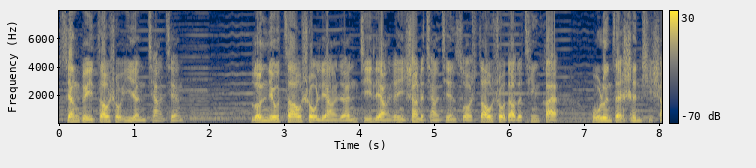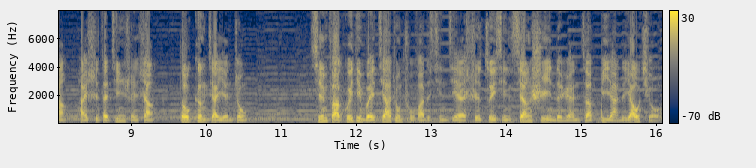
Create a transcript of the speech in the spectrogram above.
相对于遭受一人强奸，轮流遭受两人及两人以上的强奸所遭受到的侵害，无论在身体上还是在精神上，都更加严重。刑法规定为加重处罚的情节是罪行相适应的原则必然的要求。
